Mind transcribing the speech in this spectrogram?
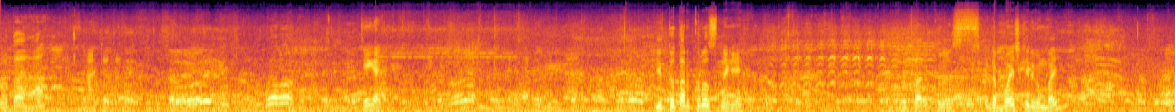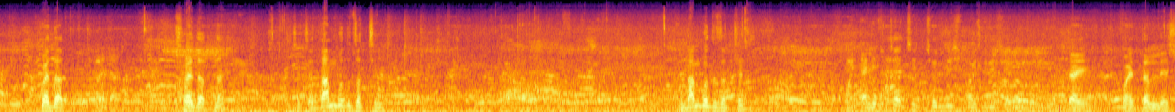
কোথায় না? ঠিক আছে। কি তোতার ক্রস নাকি? তোতার ক্রস। এটা বয়স কীরকম ভাই? কয় দাঁত? ছয় দাঁত না? আচ্ছা আচ্ছা দাম কত চাচ্ছেন? দাম কত চাচ্ছেন? পঁয়তাল্লিশ চাচ্ছি চল্লিশ পঁয়ত্রিশ তাই পঁয়তাল্লিশ।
